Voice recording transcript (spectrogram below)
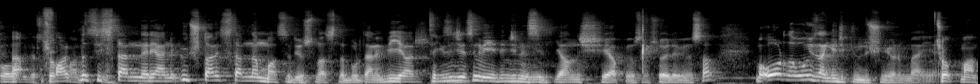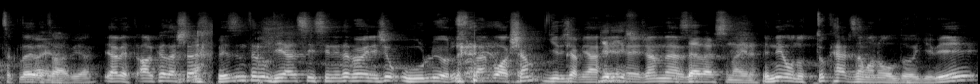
olabilir. Ha, Çok farklı mantıklı. sistemler yani 3 tane sistemden bahsediyorsun aslında burada. Yani VR 8. nesil ve 7. nesil yanlış şey yapmıyorsam söylemiyorsam. Orada o yüzden geciktiğini düşünüyorum ben yani. Çok mantıklı evet Aynen. abi ya. Evet arkadaşlar Resident Evil DLC'sini de böylece uğurluyoruz. Ben bu akşam gireceğim ya Gir, gir. heyecan nerede? Seversin ayrı. E, Ne unuttuk her zaman olduğu gibi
